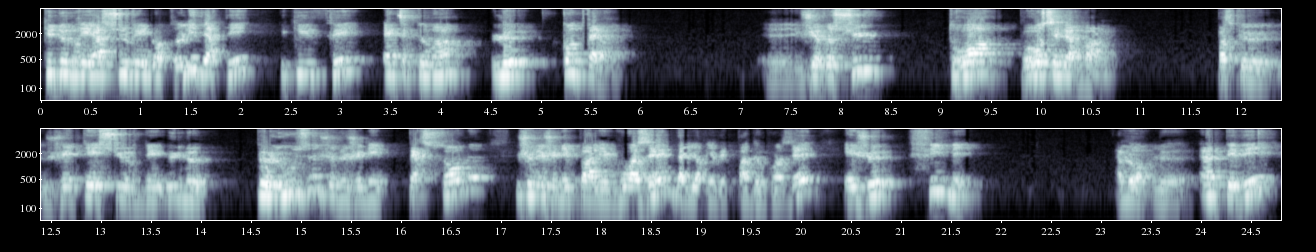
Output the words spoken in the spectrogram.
qui devrait assurer notre liberté et qui fait exactement le contraire. J'ai reçu trois procès verbaux parce que j'étais sur une pelouse, je ne gênais personne, je ne gênais pas les voisins, d'ailleurs il n'y avait pas de voisins, et je filmais. Alors, le, un PV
